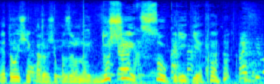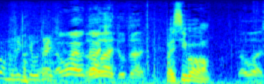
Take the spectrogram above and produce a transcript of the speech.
это очень хороший позывной. Души их, сук, Рики. Спасибо, мужики, удачи. Давай, удачи. Спасибо вам. Давай.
